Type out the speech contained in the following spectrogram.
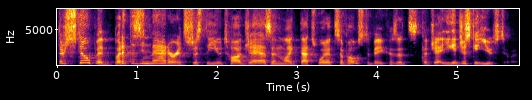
They're stupid, but it doesn't matter. It's just the Utah Jazz, and like that's what it's supposed to be because it's the Jazz. You can just get used to it.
